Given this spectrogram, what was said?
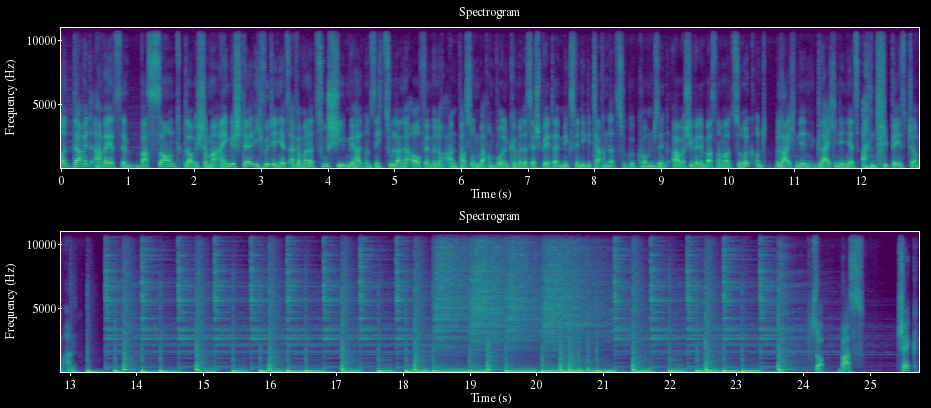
Und damit haben wir jetzt den Bass-Sound, glaube ich, schon mal eingestellt. Ich würde den jetzt einfach mal dazu schieben. Wir halten uns nicht zu lange auf. Wenn wir noch Anpassungen machen wollen, können wir das ja später im Mix, wenn die Gitarren dazu gekommen sind. Aber schieben wir den Bass nochmal zurück und gleichen den, gleichen den jetzt an die Bassdrum an. So, Bass, check.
